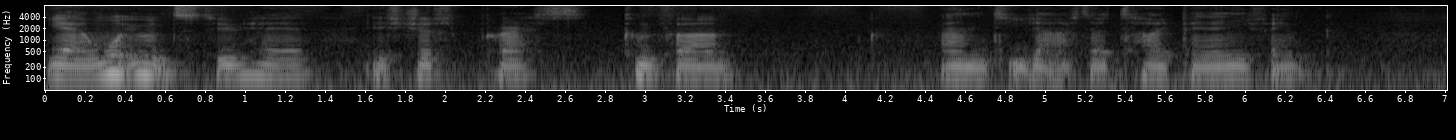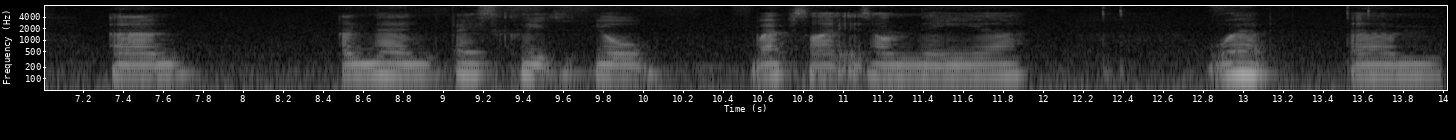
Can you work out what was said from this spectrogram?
yeah, and what you want to do here is just press confirm, and you don't have to type in anything. Um, and then basically your website is on the uh, web. Um,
